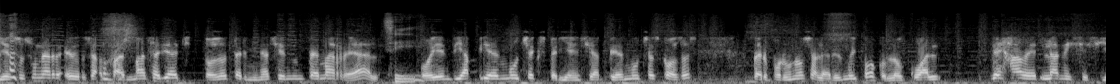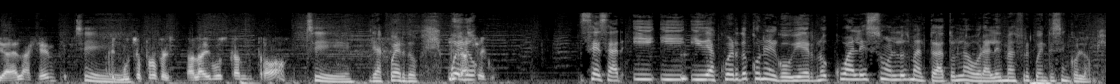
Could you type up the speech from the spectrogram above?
Y eso es una, o sea, más allá de todo termina siendo un tema real. Sí. Hoy en día piden mucha experiencia, piden muchas cosas, pero por unos salarios muy pocos, lo cual deja ver la necesidad de la gente. Sí. Hay mucho profesional ahí buscando trabajo. Sí, de acuerdo. Bueno, César, y, y, y de acuerdo con el gobierno, ¿cuáles son los maltratos laborales más frecuentes en Colombia?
